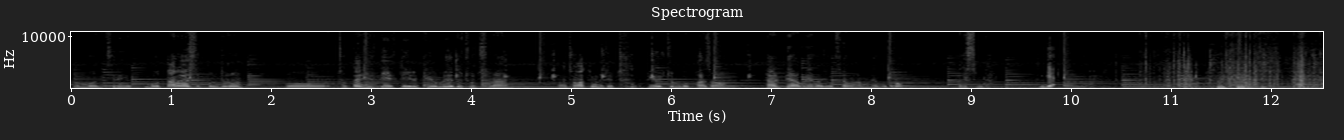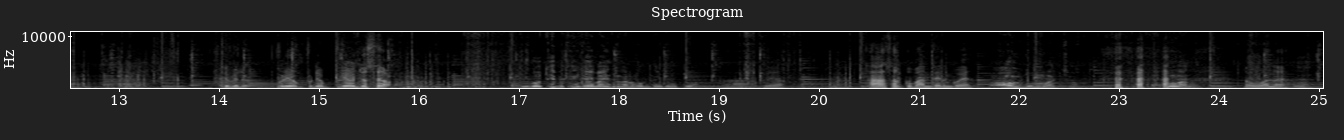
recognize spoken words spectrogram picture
한번 진행 뭐 따라하실 분들은 뭐 적당히 1대1대1 비율로 해도 좋지만 어, 저 같은 경우는 좀흙 비율이 좀 높아서 잘 배합을 해가지고 사용을 한번 해보도록 하겠습니다. TV를 뿌려 뿌려 뿌려 주세요. 이거 탭이 굉장히 많이 들어가는 겁니다. 이것도. 아 그래요? 다 섞으면 안 되는 거예요? 아우 너무 많죠. 너무 많아요. 너무 많아요. 예.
